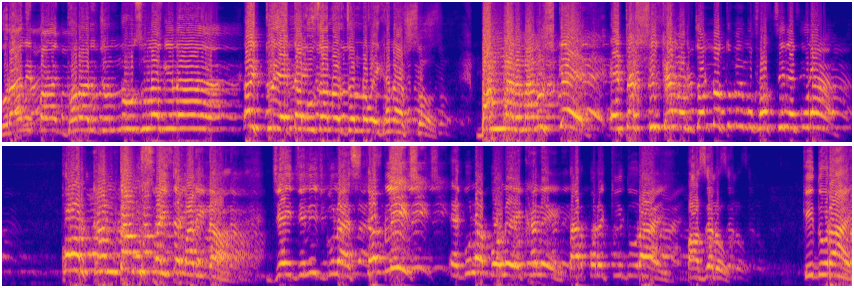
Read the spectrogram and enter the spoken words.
কোরআনে পাক ধরার জন্য ওযু লাগে না। এই তুই এটা বোঝানোর জন্য এখানে আসছো। বাংলার মানুষকে এটা শেখানোর জন্য তুমি মুফাসসিরে কোরআন। যে জিনিসগুলো বলে এখানে, তারপরে কি দূরায়? কি দূরায়?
